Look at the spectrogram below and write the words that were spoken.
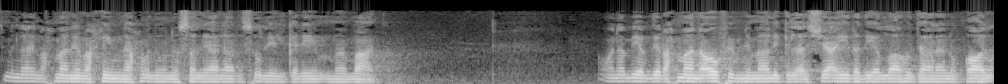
بسم الله الرحمن الرحيم نحمد ونصلي على رسوله الكريم ما بعد وعن ابي عبد الرحمن عوف بن مالك الاشعري رضي الله تعالى عنه قال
